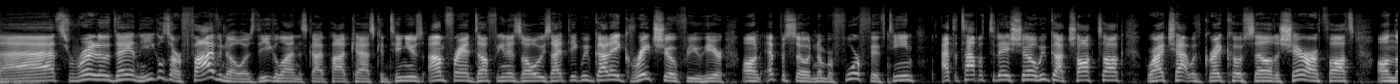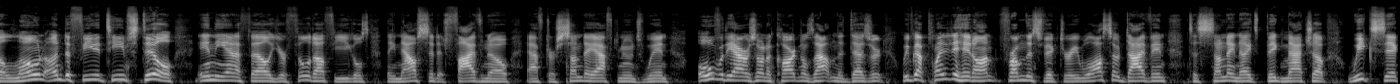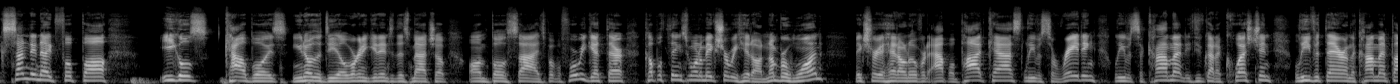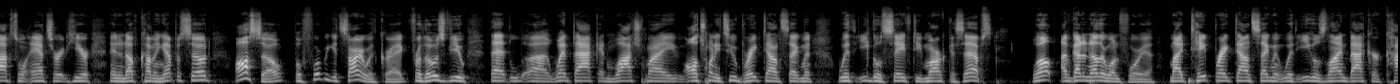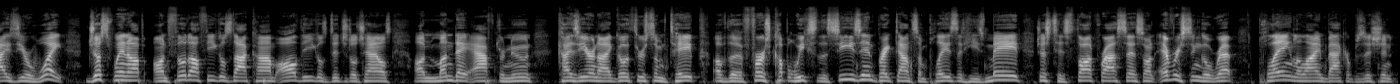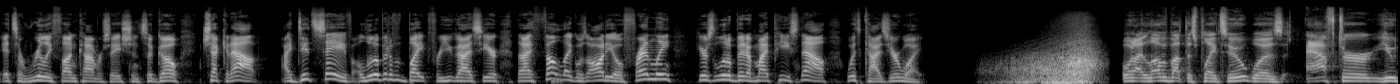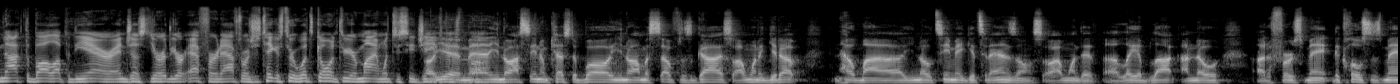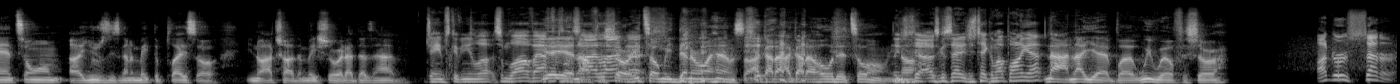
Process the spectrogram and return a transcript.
That's right of the day, and the Eagles are 5 0 as the Eagle Eye in the Sky podcast continues. I'm Fran Duffy, and as always, I think we've got a great show for you here on episode number 415. At the top of today's show, we've got Chalk Talk, where I chat with Greg Cosell to share our thoughts on the lone undefeated team still in the NFL, your Philadelphia Eagles. They now sit at 5 0 after Sunday afternoon's win over the Arizona Cardinals out in the desert. We've got plenty to hit on from this victory. We'll also dive into Sunday night's big matchup, week six, Sunday night football. Eagles, Cowboys, you know the deal. We're going to get into this matchup on both sides. But before we get there, a couple things we want to make sure we hit on. Number one, make sure you head on over to Apple Podcasts, leave us a rating, leave us a comment. If you've got a question, leave it there in the comment box. We'll answer it here in an upcoming episode. Also, before we get started with Greg, for those of you that uh, went back and watched my All 22 breakdown segment with Eagles safety Marcus Epps, well, I've got another one for you. My tape breakdown segment with Eagles linebacker Kyzir White just went up on PhiladelphiaEagles.com, all the Eagles digital channels on Monday afternoon. Kyzir and I go through some tape of the first couple weeks of the season, break down some plays that he's made, just his thought process on every single rep playing the linebacker position. It's a really fun conversation. So go check it out. I did save a little bit of a bite for you guys here that I felt like was audio friendly. Here's a little bit of my piece now with Kyzir White. What I love about this play too was after you knock the ball up in the air and just your your effort afterwards. Just take us through what's going through your mind once you see James. Oh yeah, man. You know, I seen him catch the ball. You know, I'm a selfless guy, so I want to get up and help my you know teammate get to the end zone. So I wanted to uh, lay a block. I know uh, the first man, the closest man to him, uh, usually is going to make the play. So you know, I tried to make sure that doesn't happen. James giving you lo- some love after yeah, yeah, the no, for sure. He told me dinner on him, so I gotta, I gotta hold it to him. You know? You, I was gonna say, did you take him up on it yet? Nah, not yet, but we will for sure. Under center,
